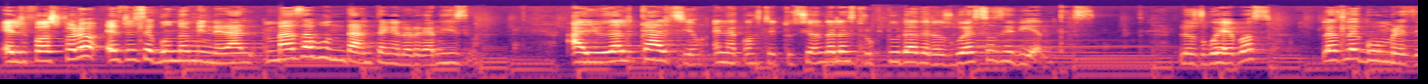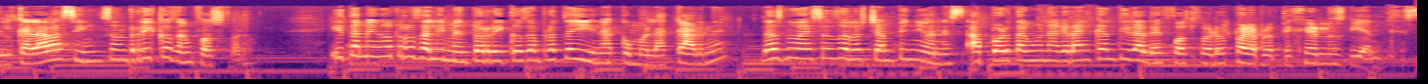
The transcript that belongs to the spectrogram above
El fósforo es el segundo mineral más abundante en el organismo. Ayuda al calcio en la constitución de la estructura de los huesos y dientes. Los huevos, las legumbres y el calabacín son ricos en fósforo. Y también otros alimentos ricos en proteína como la carne, las nueces o los champiñones aportan una gran cantidad de fósforo para proteger los dientes.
